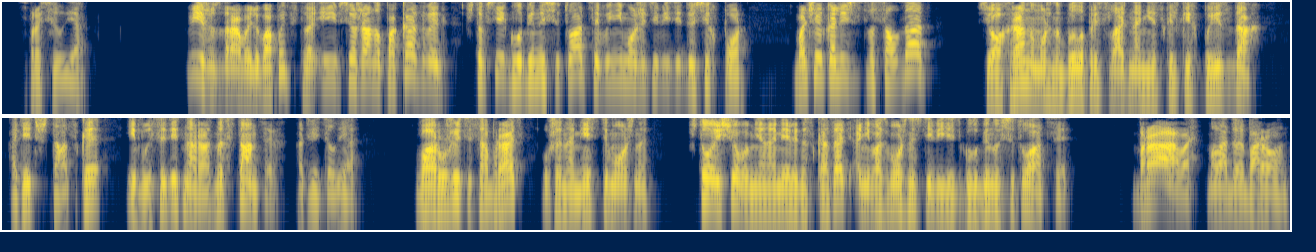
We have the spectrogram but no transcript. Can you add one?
— спросил я. Вижу здравое любопытство, и все же оно показывает, что всей глубины ситуации вы не можете видеть до сих пор. Большое количество солдат... Всю охрану можно было прислать на нескольких поездах, одеть в штатское и высадить на разных станциях, ответил я. Вооружить и собрать уже на месте можно. Что еще вы мне намерены сказать о невозможности видеть глубину ситуации? Браво, молодой барон,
